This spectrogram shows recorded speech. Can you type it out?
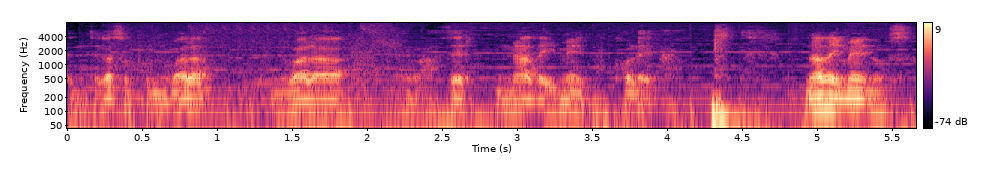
en este caso, pues me va a hacer nada y menos, colega. Nada y menos.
